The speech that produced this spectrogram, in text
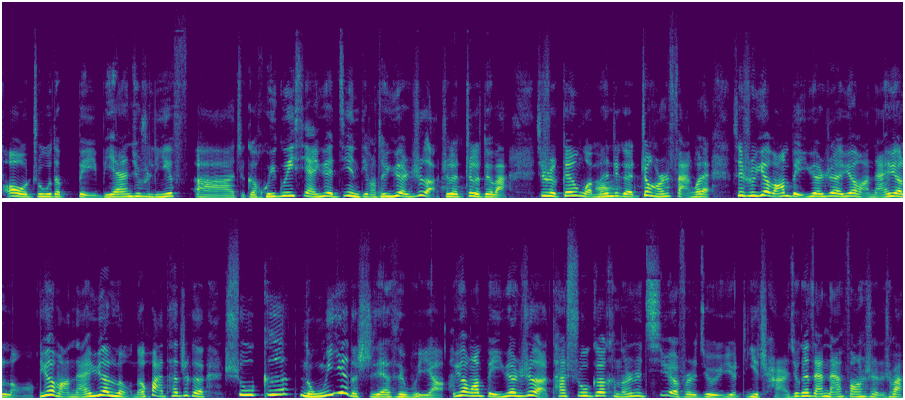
澳洲的北边，就是离啊、这个回归线越近的地方，它越热，这个这个对吧？就是跟我们这个正好是反过来，所以说越往北越热，越往南越冷。越往南越冷的话，它这个收割农业的时间它就不一样。越往北越热，它收割可能是七月份就有一茬，就跟咱南方似的，是吧？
